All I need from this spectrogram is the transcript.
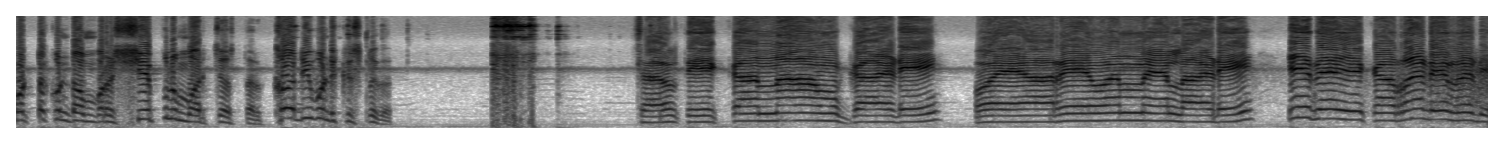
కొట్టకుండా మన షేపులు మార్చేస్తారు. కానివ్వండి కృష్ణ గారు చల్తీ కన్నాం గాడి. ఓయారే వన్నే లాడి ఇదే ఇక రెడీ రెడీ.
